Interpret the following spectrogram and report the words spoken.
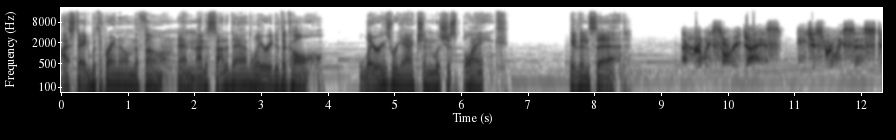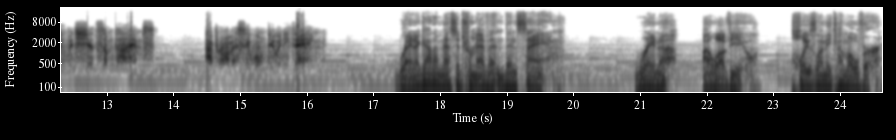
I stayed with Raina on the phone and I decided to add Larry to the call. Larry's reaction was just blank. He then said, I'm really sorry, guys. He just really says stupid shit sometimes. I promise he won't do anything. Raina got a message from Evan, then saying, Raina, I love you. Please let me come over.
